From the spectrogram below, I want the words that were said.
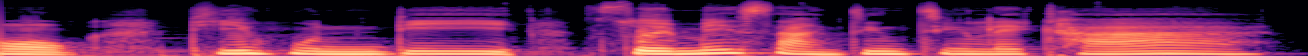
56 ที่หุ่นดี สวยไม่สางจริง ๆ เลยค่ะ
